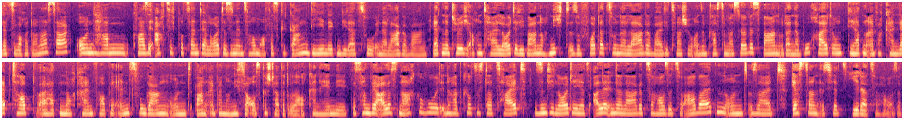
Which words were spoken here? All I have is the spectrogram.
letzte Woche Donnerstag und haben quasi 80 Prozent der Leute sind ins Homeoffice gegangen, diejenigen, die dazu in der Lage waren. Wir hatten natürlich auch einen Teil Leute, die waren noch nicht sofort dazu in der Lage, weil die zum Beispiel bei uns im Customer Service waren oder in der Buchhaltung. Die hatten einfach keinen Laptop, äh, hatten noch keinen VPN-Zugang und waren einfach noch nicht so ausgestattet oder auch kein Handy. Das haben wir alles nachgeholt. Innerhalb kürzester Zeit sind die Leute jetzt alle in der Lage, zu Hause zu arbeiten und seit gestern ist jetzt jeder zu Hause.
